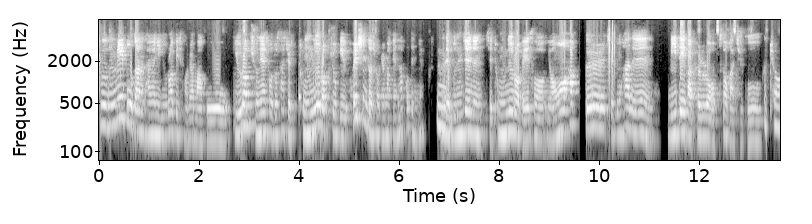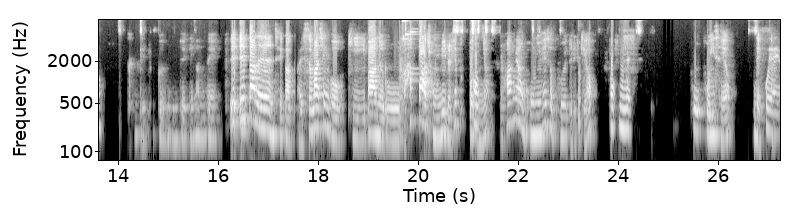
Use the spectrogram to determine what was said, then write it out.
북미보다는 당연히 유럽이 저렴하고 유럽 중에서도 사실 동유럽 쪽이 훨씬 더 저렴하긴 하거든요. 근데 네. 문제는 이제 동유럽에서 영어학을 제공하는 미대가 별로 없어가지고 그쵸. 그게 조금 문제긴 한데 일, 일단은 제가 말씀하신 거 기반으로 학과 정리를 해봤거든요. 화면 공유해서 보여드릴게요. 어, 네. 보, 보이세요? 네. 보여요.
